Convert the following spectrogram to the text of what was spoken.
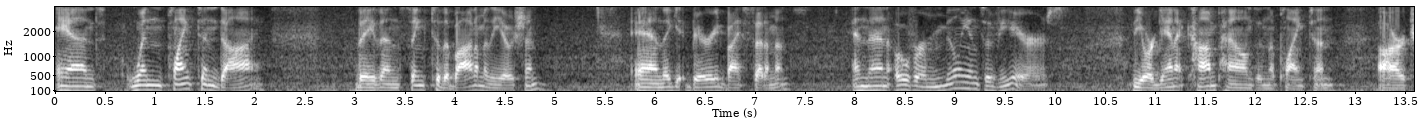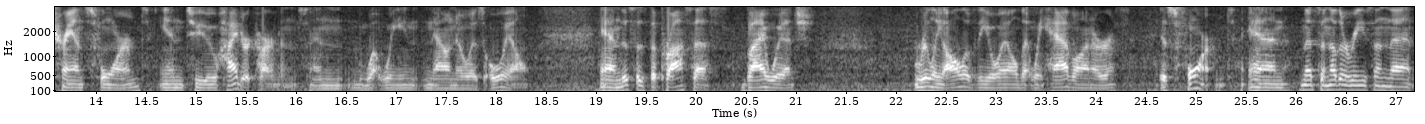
And when plankton die, they then sink to the bottom of the ocean and they get buried by sediments. And then over millions of years, the organic compounds in the plankton are transformed into hydrocarbons and what we now know as oil. And this is the process by which really all of the oil that we have on Earth is formed. And that's another reason that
